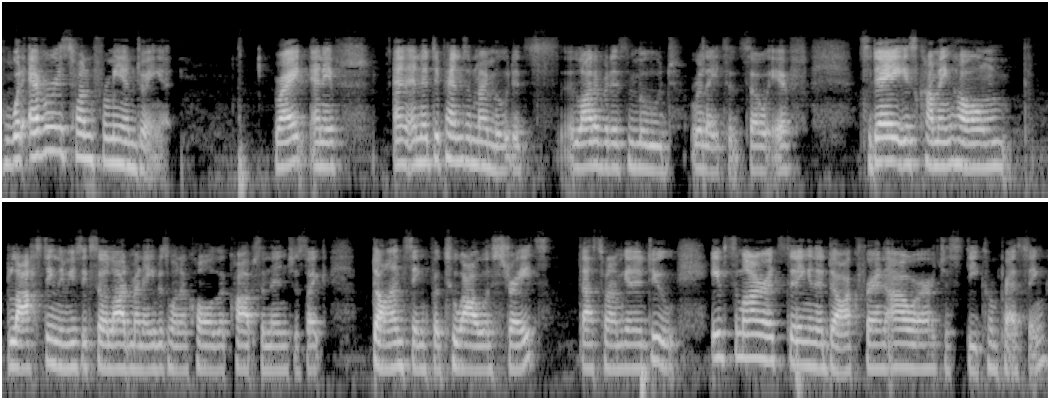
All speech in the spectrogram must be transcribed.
whatever is fun for me, I'm doing it. Right? And if and and it depends on my mood. It's a lot of it is mood related. So if today is coming home blasting the music so loud my neighbors want to call the cops and then just like dancing for two hours straight, that's what I'm going to do. If tomorrow it's sitting in the dark for an hour, just decompressing,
